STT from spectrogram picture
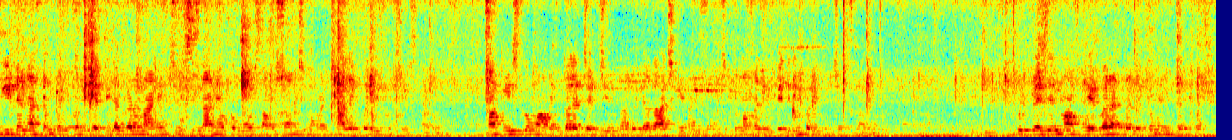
వీళ్ళని అర్థం పెట్టుకొని ప్రతి దగ్గర మేనేజ్ చేసి ఇలానే ఒక మూడు సంవత్సరాల నుంచి మమ్మల్ని చాలా ఇబ్బంది గురి చేస్తారు. మా కేసులో మా వెనకాల జడ్జి ఉన్నారు. ఇలా రాజకీయ నాయకులు అని చెప్పి మమ్మల్ని బెదిరింపని గురి చేస్తున్నారు. ఇప్పుడు ప్రెసెంట్ మాకు ఎవరు అండలేక మేము ఇబ్బంది పడుతున్నాం.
